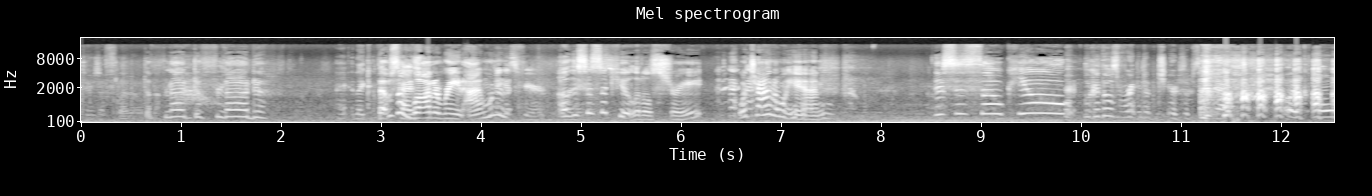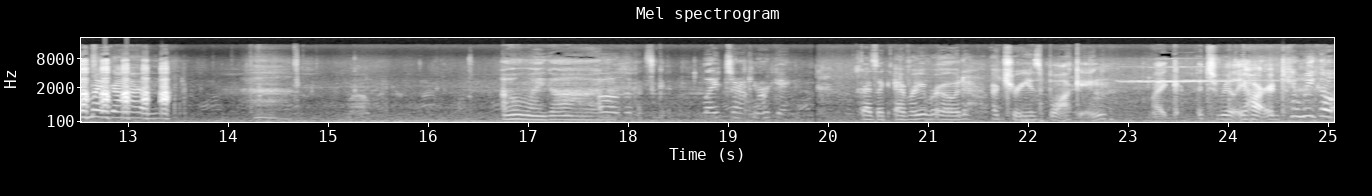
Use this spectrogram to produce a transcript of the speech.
There's a flood. The flood, the flood. I- Like That was a lot of rain. I want to. fear. Oh, this is a cute little street. What town are we in? This is so cute. Look at those random chairs upside down. like, oh my god. Oh my god. Oh, the That's good. lights aren't working. Guys, like every road, a tree is blocking. Like, it's really hard. Can we go?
